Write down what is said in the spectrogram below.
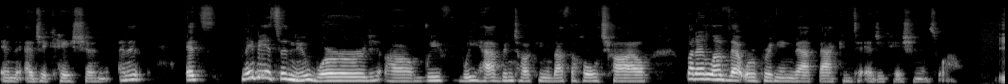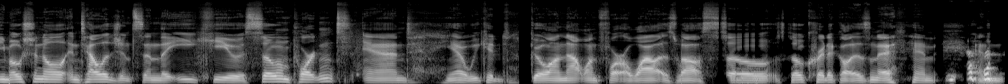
in education. And it it's maybe it's a new word. Um, we've we have been talking about the whole child, but I love that we're bringing that back into education as well. Emotional intelligence and the EQ is so important, and yeah, we could go on that one for a while as well. So so critical, isn't it? And and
